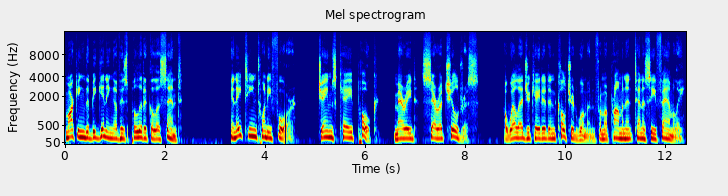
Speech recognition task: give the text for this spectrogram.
marking the beginning of his political ascent. In 1824, James K. Polk married Sarah Childress, a well-educated and cultured woman from a prominent Tennessee family.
